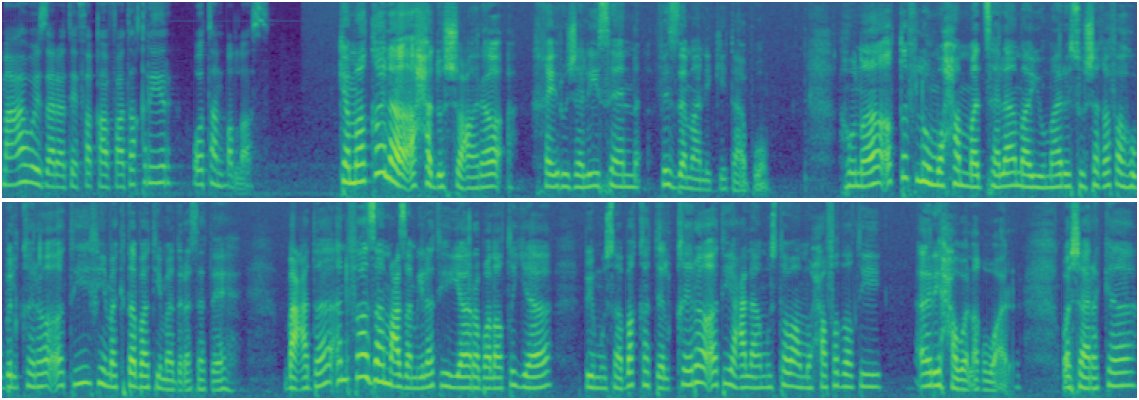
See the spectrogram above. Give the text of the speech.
مع وزارة الثقافة. تقرير وطن بلاس. كما قال أحد الشعراء خير جليس في الزمان كتابه هنا الطفل محمد سلامة يمارس شغفه بالقراءة في مكتبة مدرسته. بعد أن فاز مع زميلته يارا بلاطية بمسابقة القراءة على مستوى محافظة أريحة والأغوار وشارك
